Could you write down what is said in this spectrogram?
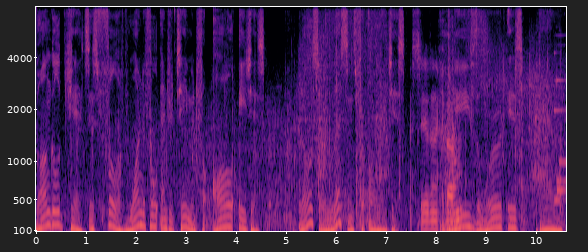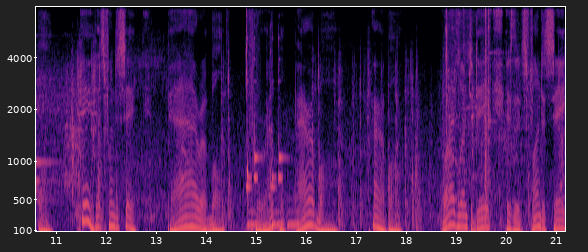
Bungle Kids is full of wonderful entertainment for all ages but also lessons for all ages. I believe the word is parable. Hey, that's fun to say. Parable. Parable. Parable. Parable. What I've learned today is that it's fun to say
